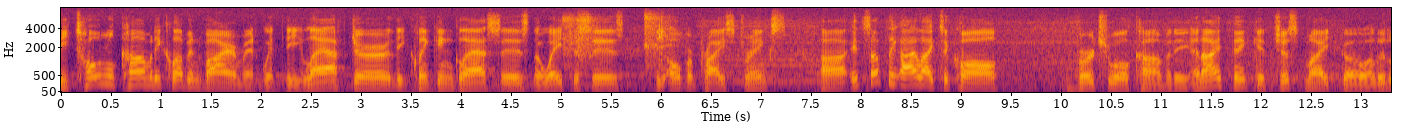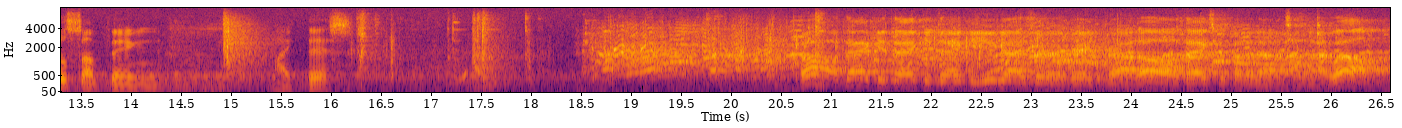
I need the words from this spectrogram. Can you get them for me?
the total comedy club environment with the laughter, the clinking glasses, the waitresses, the overpriced drinks. Uh, it's something I like to call virtual comedy, and I think it just might go a little something like this. Oh, thank you, thank you, thank you. You guys are a great crowd. Oh, thanks for coming out tonight. Well,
